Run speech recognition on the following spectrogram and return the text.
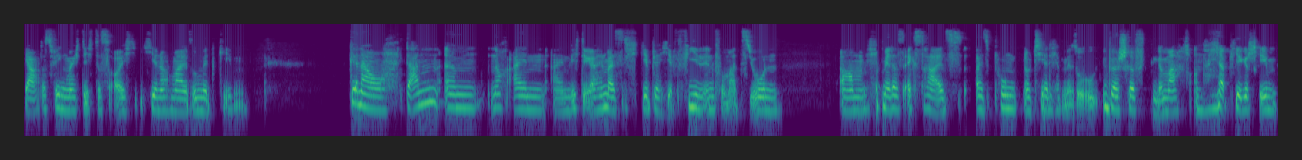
ja, deswegen möchte ich das euch hier nochmal so mitgeben. Genau, dann ähm, noch ein, ein wichtiger Hinweis. Ich gebe ja hier viel Informationen. Ähm, ich habe mir das extra als, als Punkt notiert. Ich habe mir so Überschriften gemacht und ich habe hier geschrieben,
